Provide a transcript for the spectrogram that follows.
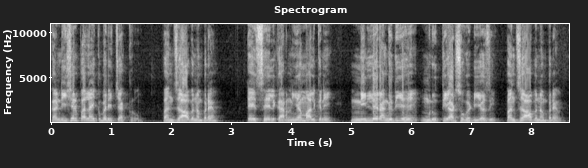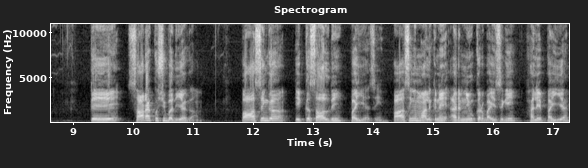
ਕੰਡੀਸ਼ਨ ਪਹਿਲਾਂ ਇੱਕ ਵਾਰੀ ਚੈੱਕ ਕਰੋ। ਪੰਜਾਬ ਨੰਬਰ ਹੈ ਤੇ ਸੇਲ ਕਰਨੀ ਹੈ ਮਾਲਕ ਨੇ। ਨੀਲੇ ਰੰਗ ਦੀ ਇਹ ਮਰੂਤੀ 800 ਗੱਡੀ ਹੈ ਜੀ, ਪੰਜਾਬ ਨੰਬਰ ਹੈ। ਤੇ ਸਾਰਾ ਕੁਝ ਵਧੀਆ ਗਾ। ਪਾਸਿੰਗ 1 ਸਾਲ ਦੀ ਪਈ ਹੈ ਜੀ। ਪਾਸਿੰਗ ਮਾਲਕ ਨੇ ਰਿਨਿਊ ਕਰਵਾਈ ਸੀਗੀ, ਹਲੇ ਪਈ ਹੈ।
